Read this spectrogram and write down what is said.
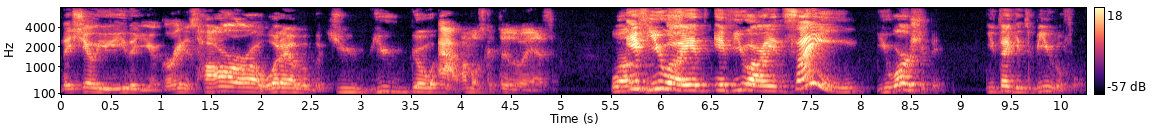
They show you either your greatest horror or whatever, but you you go out. Almost Cthulhu esque. Well, If you are in, if you are insane, you worship it. You think it's beautiful.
